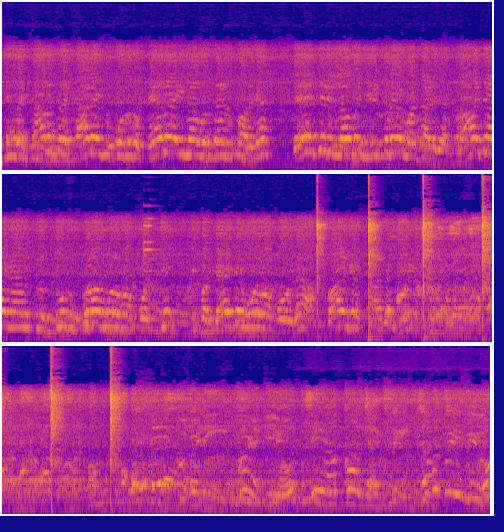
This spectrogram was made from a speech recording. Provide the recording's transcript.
இந்த காலத்துல காலேஜ் பொண்ணுங்க பேரா இல்லாம இருந்தாலும் பாருங்க பேச்சர் இல்லாம இருக்கவே மாட்டாருங்க ராஜா காலத்துல தூது புறா மூலமா போச்சு இப்ப பேச்சர் மூலமா போகுதா? வாழ்க காதல் சிரிப்புடி வழங்கியோ Jiya call taxi double three zero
